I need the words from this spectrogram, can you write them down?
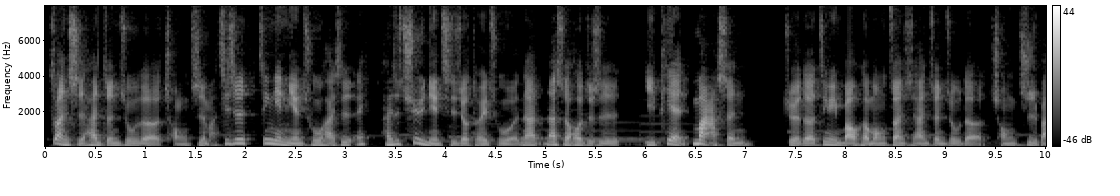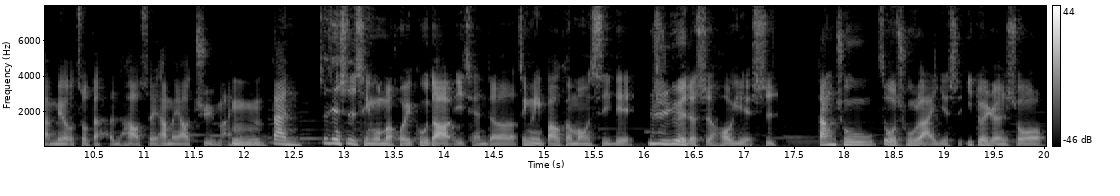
钻石和珍珠的重置嘛，其实今年年初还是哎还是去年其实就推出了，那那时候就是一片骂声，觉得精灵宝可梦钻石和珍珠的重置版没有做得很好，所以他们要拒买。嗯但这件事情，我们回顾到以前的精灵宝可梦系列日月的时候，也是当初做出来也是一堆人说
